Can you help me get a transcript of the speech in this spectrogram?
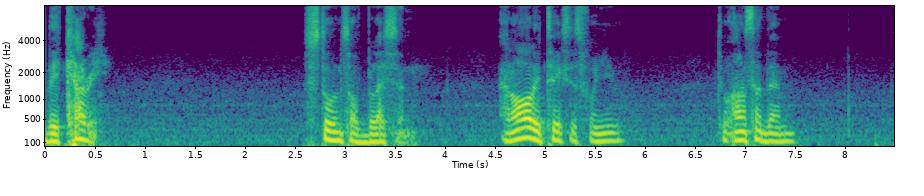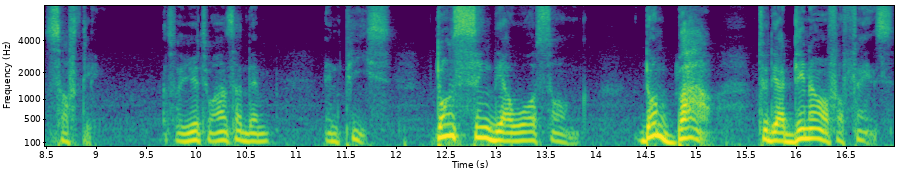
They carry stones of blessing. And all it takes is for you to answer them softly. It's For you to answer them in peace. Don't sing their war song. Don't bow to their dinner of offense.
